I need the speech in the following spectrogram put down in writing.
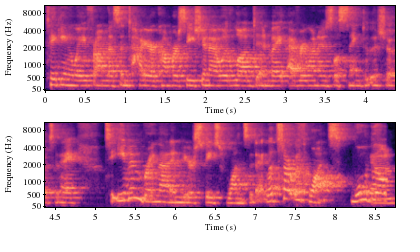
taking away from this entire conversation. I would love to invite everyone who's listening to the show today to even bring that into your space once a day. Let's start with once. We'll build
